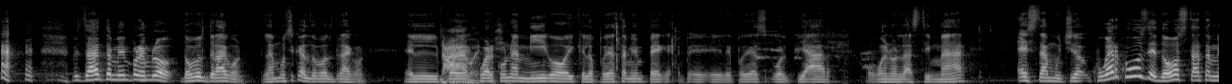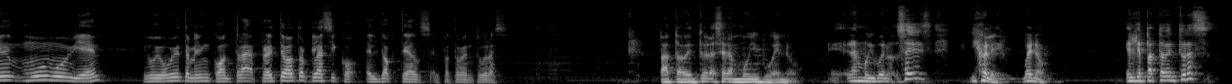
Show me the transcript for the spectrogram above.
Estaban también, por ejemplo, Double Dragon, la música del Double Dragon. El ah, poder jugar con un amigo y que lo podías también eh, le podías golpear o bueno, lastimar. Está muy chido. Jugar juegos de dos está también muy, muy bien. Y voy también en contra. Pero ahí te va otro clásico, el DuckTales, el Pato Aventuras. Pato Aventuras era muy bueno. Era muy bueno. ¿Sabes? Híjole, bueno, el de Pato Aventuras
